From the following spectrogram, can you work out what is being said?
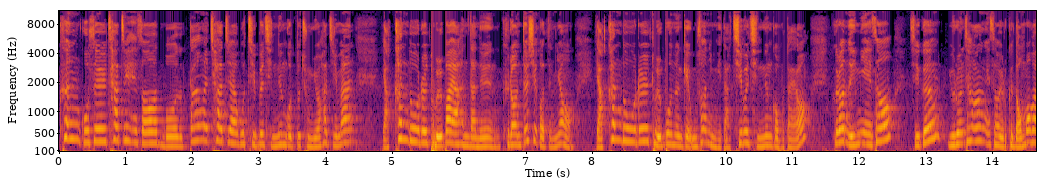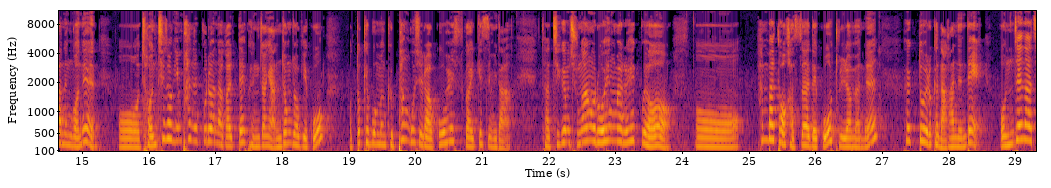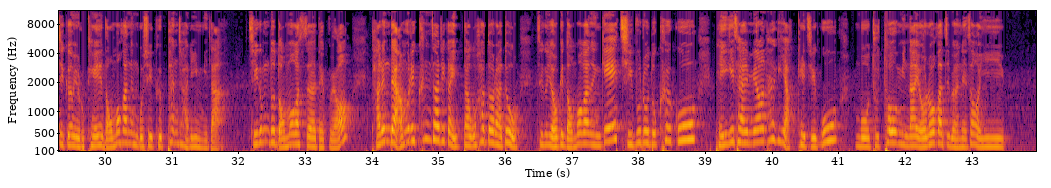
큰 곳을 차지해서 뭐 땅을 차지하고 집을 짓는 것도 중요하지만 약한 도를 돌봐야 한다는 그런 뜻이거든요. 약한 도를 돌보는 게 우선입니다. 집을 짓는 것보다요. 그런 의미에서 지금 이런 상황에서 이렇게 넘어가는 거는 어, 전체적인 판을 꾸려나갈 때 굉장히 안정적이고 어떻게 보면 급한 곳이라고 할 수가 있겠습니다. 자, 지금 중앙으로 행마를 했고요. 어, 한 발 더 갔어야 되고 두려면은 획도 이렇게 나갔는데 언제나 지금 이렇게 넘어가는 곳이 급한 자리입니다. 지금도 넘어갔어야 되고요. 다른데 아무리 큰 자리가 있다고 하더라도 지금 여기 넘어가는 게 집으로도 크고 백이 살면 흙이 약해지고 뭐 두터움이나 여러 가지 면에서 이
